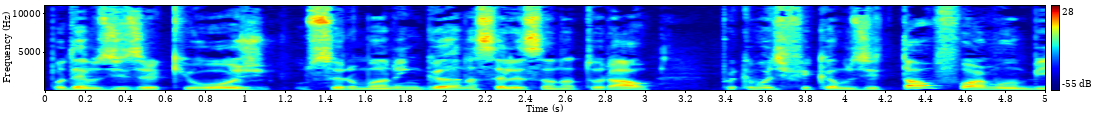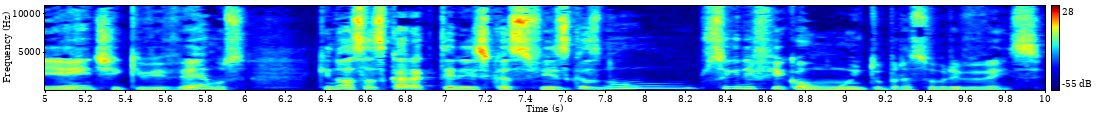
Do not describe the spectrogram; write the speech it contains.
Podemos dizer que hoje o ser humano engana a seleção natural porque modificamos de tal forma o ambiente em que vivemos que nossas características físicas não significam muito para a sobrevivência.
